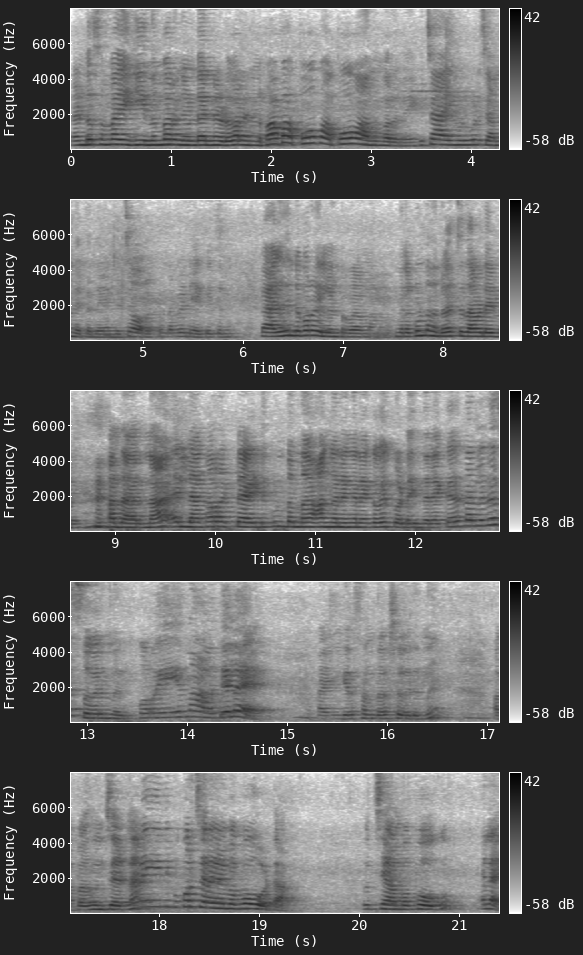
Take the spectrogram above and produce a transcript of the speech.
രണ്ടു ദിവസം വൈകി എന്നും പറഞ്ഞുകൊണ്ട് എന്നോട് പറയുന്നുണ്ട് പാപ്പാ പോവാ പോവാന്നും പറഞ്ഞു എനിക്ക് ചായയും കൂടി കുടിച്ചാൽ തെറ്റത് എന്റെ ചോറൊക്കെ ഇവിടെ റെഡിയാക്കി വെച്ചിട്ടുണ്ട്. ബാഗ് നിന്റെ പുറകിലുണ്ട് അമ്മ. ഇന്നലെ കൊണ്ടുവന്നിട്ട് വെച്ചത് അവിടെയാണ്. അതായിരുന്ന എല്ലാം കറക്റ്റ് ആയിട്ട് കൊണ്ടുവന്ന് അങ്ങനെ അങ്ങനെയൊക്കെ വെക്കോട്ടെ. ഇന്നലെയൊക്കെ നല്ല രസമായിരുന്നു. കുറേ നാളത്തെ അല്ലേ ഭയങ്കര സന്തോഷമായിരുന്നു. അപ്പൊ ഉച്ചേട്ടനാണെങ്കിൽ ഇനിയിപ്പോ കുറച്ച് നേരം കഴിയുമ്പോ പോകട്ടാ ഉച്ചയാകുമ്പോ പോകും അല്ലേ?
